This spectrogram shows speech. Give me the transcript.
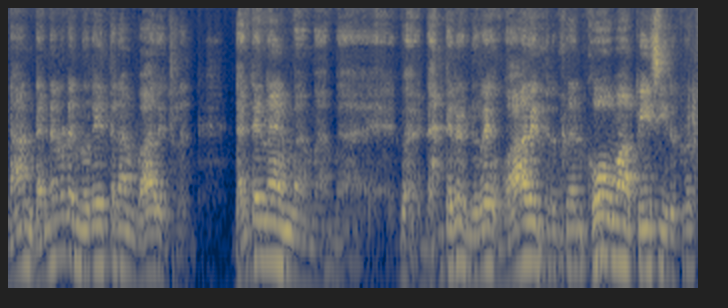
நான் தண்டனோட நிறையத்தனம் வாதிட்டுறேன் தண்டனை தண்டனை நிறைய வாதிட்டு இருக்கிறேன் கோபமாக பேசி இருக்கிறேன்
